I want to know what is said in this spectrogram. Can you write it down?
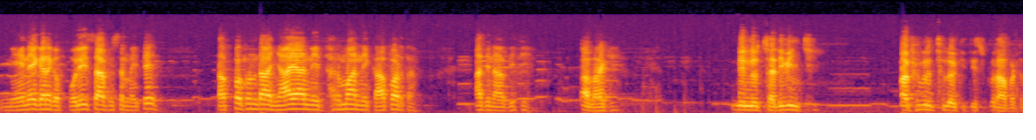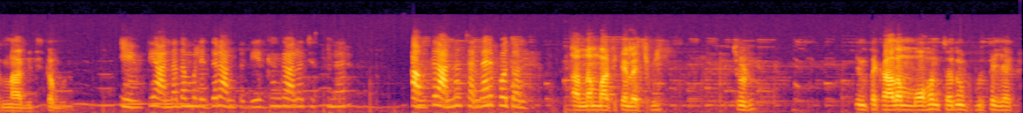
నేనే గనక పోలీస్ ఆఫీసర్ని అయితే తప్పకుండా న్యాయాన్ని ధర్మాన్ని కాపాడతాను. అది నా విధి. అలాగే నిన్ను చదివించి అభివృద్ధిలోకి తీసుకురావటం నా విధి తమ్ముడు. ఏమిటి అన్నదమ్ములిద్దరు అంత దీర్ఘంగా ఆలోచిస్తున్నారు? అవతల అన్నం చల్లారిపోతోంది. అన్నం మాటికే లక్ష్మి? చూడు ఇంతకాలం మోహన్ చదువు పూర్తయ్యాక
